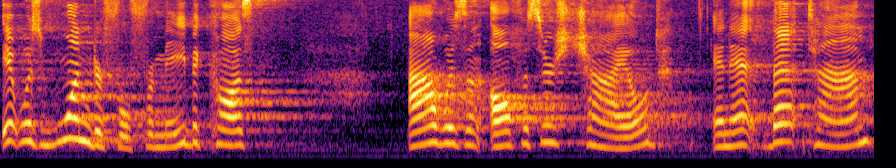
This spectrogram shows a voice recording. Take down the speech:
It was wonderful for me because I was an officer's child, and at that time,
